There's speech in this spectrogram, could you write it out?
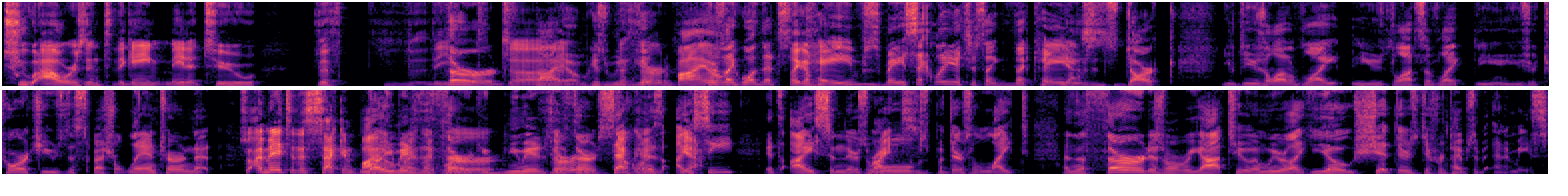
two hours into the game, made it to the th- the third uh, biome because we the get- third biome. There's like one that's Like a- caves basically. It's just like the caves. Yes. It's dark. You have to use a lot of light. You use lots of like you use your torch. You use the special lantern that. So I made it to the second biome. no, you made right? it to Like the third. You, you made it to the third. Second one Okay, is yeah. icy. It's ice and there's Right. wolves, but there's light. And the third is where we got to, and we were like, "Yo, shit! There's different types of enemies."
